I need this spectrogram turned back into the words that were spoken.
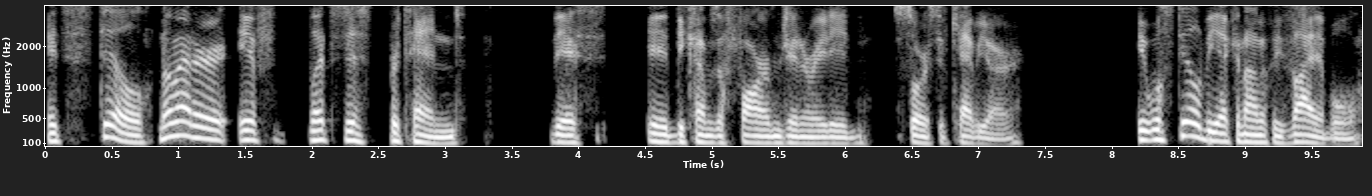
It's still no matter if let's just pretend this it becomes a farm generated source of caviar. it will still be economically viable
